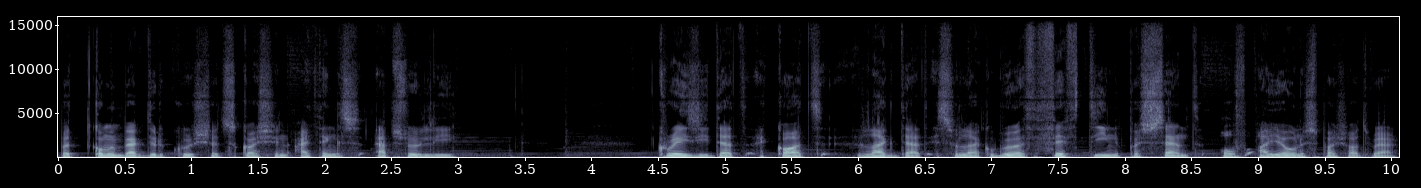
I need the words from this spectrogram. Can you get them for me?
But coming back to the Grusha discussion, I think it's absolutely crazy that a card like that is like worth 15% of Iono special rare.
